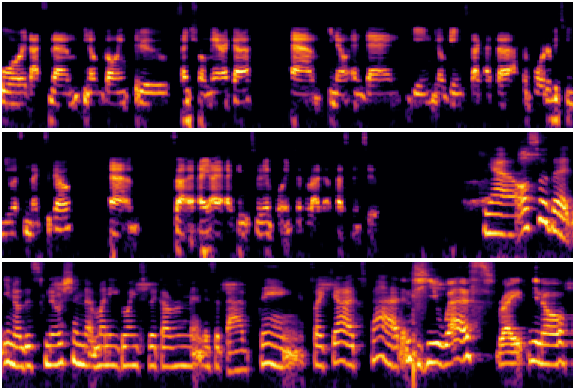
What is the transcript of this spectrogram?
or that's them, you know, going through Central America, um, you know, and then being, you know, being stuck at the, at the border between U.S. and Mexico. Um, so I, I, I think it's really important to provide that precedent too. Yeah. Also, that, you know, this notion that money going to the government is a bad thing. It's like, yeah, it's bad in the US, right? You know,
